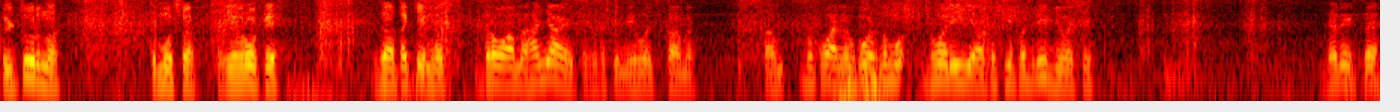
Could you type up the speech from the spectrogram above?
культурно. Тому що в Європі за такими от дровами ганяються, за такими гілочками. Там буквально в кожному дворі є такі подрібнювачі. Для них це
